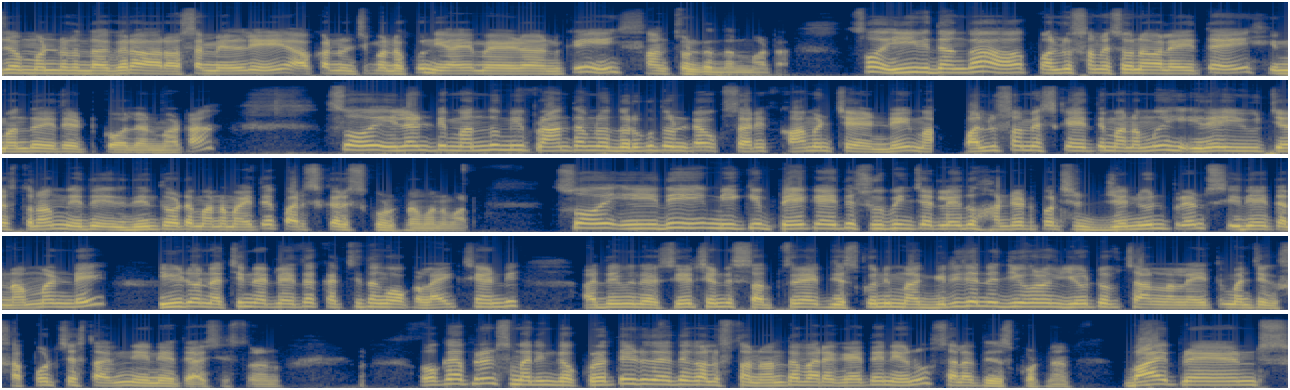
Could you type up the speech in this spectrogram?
మండలం దగ్గర ఆ రసం వెళ్ళి అక్కడ నుంచి మనకు న్యాయం వేయడానికి ఛాన్స్ ఉంటుంది అనమాట సో ఈ విధంగా పళ్ళు సమస్య ఉన్న వాళ్ళైతే ఈ మందు అయితే పెట్టుకోవాలన్నమాట సో ఇలాంటి మందు మీ ప్రాంతంలో దొరుకుతుంటే ఒకసారి కామెంట్ చేయండి. పలు పళ్ళు సమస్యకి అయితే మనము ఇదే యూజ్ చేస్తున్నాం. ఇది దీంతో మనం అయితే పరిష్కరించుకుంటున్నాం అనమాట సో ఇది మీకు పేక్ అయితే చూపించట్లేదు. హండ్రెడ్ పర్సెంట్ జెన్యున్ ఫ్రెండ్స్ ఇది అయితే నమ్మండి. వీడియో నచ్చినట్లయితే ఖచ్చితంగా ఒక లైక్ చేయండి. అదేవిధంగా షేర్ చేయండి. సబ్స్క్రైబ్ చేసుకుని మా గిరిజన జీవనం యూట్యూబ్ ఛానల్ అయితే మంచిగా సపోర్ట్ చేస్తారని నేనైతే ఆశిస్తున్నాను. ఓకే ఫ్రెండ్స్ మరి ఇంకా కృత అయితే కలుస్తాను. అంతవరకు అయితే నేను సెలవు తీసుకుంటున్నాను. Bye friends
